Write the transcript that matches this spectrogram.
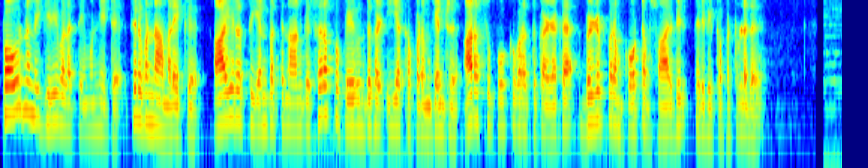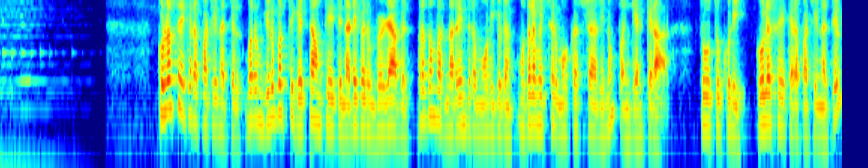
பௌர்ணமி கிரிவலத்தை முன்னிட்டு திருவண்ணாமலைக்கு ஆயிரத்து எண்பத்து நான்கு சிறப்பு பேருந்துகள் இயக்கப்படும் என்று அரசு போக்குவரத்து கழக விழுப்புரம் கோட்டம் சார்பில் தெரிவிக்கப்பட்டுள்ளது. குலசேகரப்பட்டினத்தில் வரும் இருபத்தி எட்டாம் தேதி நடைபெறும் விழாவில் பிரதமர் நரேந்திர மோடியுடன் முதலமைச்சர் மு ஸ்டாலினும் பங்கேற்கிறார். தூத்துக்குடி குலசேகரப்பட்டினத்தில்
